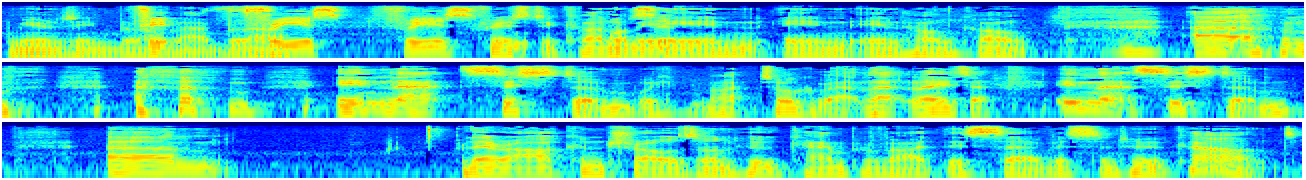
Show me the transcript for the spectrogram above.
community, blah, Fi- blah, blah. freest, freest, freest economy in, in, in Hong Kong. Um, um, in that system, we might talk about that later. In that system, um, there are controls on who can provide this service and who can't.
